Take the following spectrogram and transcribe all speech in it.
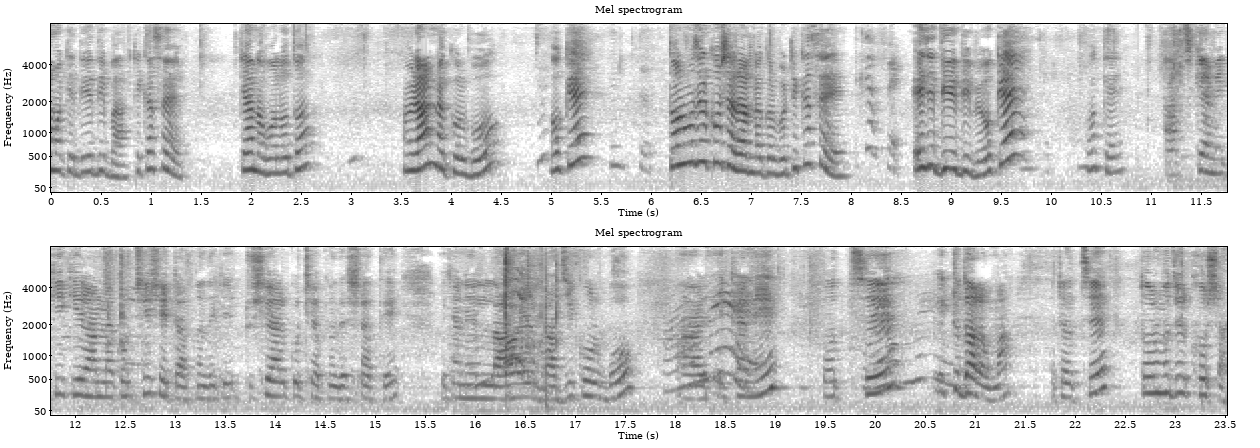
আমাকে দিয়ে দিবা ঠিক আছে? কেন বলো তো? আমি রান্না করব ওকে? তরমুজের খোসা রান্না করব ঠিক আছে? এই যে দিয়ে দিবে ওকে? ওকে। আজকে আমি কি কি রান্না করছি সেটা আপনাদেরকে একটু শেয়ার করছি আপনাদের সাথে। এখানে লাউয়ের ভাজি করব আর এখানে হচ্ছে একটু দাঁড়াও মা এটা হচ্ছে তরমুজের খোসা।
